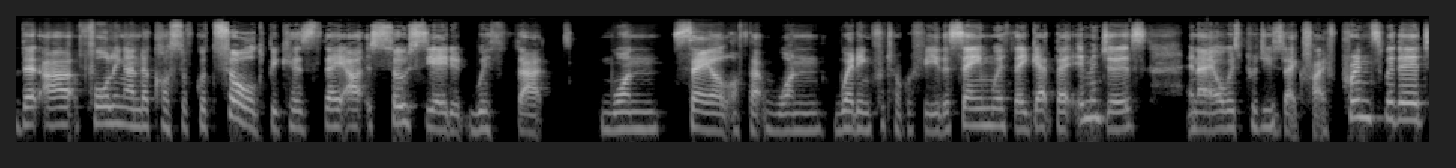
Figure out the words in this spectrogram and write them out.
that are falling under cost of goods sold because they are associated with that one sale of that one wedding photography. The same with they get their images, and I always produce like five prints with it.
